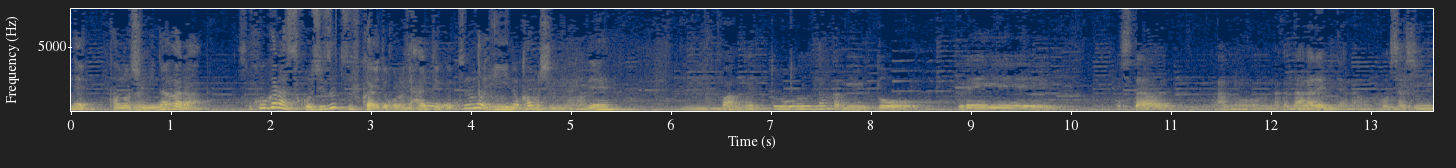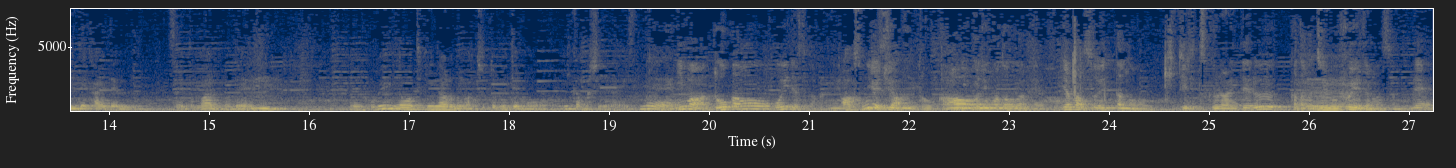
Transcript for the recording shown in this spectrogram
ね楽しみながら、そこから少しずつ深いところに入っていくっていうのもいいのかもしれないね。まあネットなんか見るとプレイしたあのなんか流れみたいなのをこう写真で書いてるサイトもあるので、うん。これいいのって気になるのがちょっと見てもいいかもしれないですね。今は動画も多いですからね。あそうですか。YouTube とかニコニコ動画で。やっぱそういったのをきっちり作られてる方が十分増えてますので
